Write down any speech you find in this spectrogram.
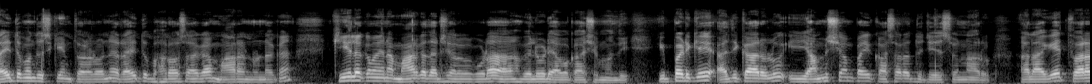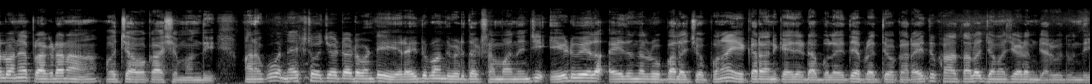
రైతు బంధు స్కీమ్ త్వరలోనే రైతు భరోసాగా మారనుండగా కీలకమైన మార్గదర్శకాలు కూడా వెలువడే అవకాశం ఉంది. ఇప్పటికే అధికారులు ఈ అంశంపై కసరత్తు చేస్తున్నారు. అలాగే త్వరలోనే ప్రకటన వచ్చే అవకాశం ఉంది. మనకు నెక్స్ట్ వచ్చేటటువంటి రైతు బంధు విడతకు సంబంధించి ఏడు వేల ఐదు వందల రూపాయల చొప్పున ఎకరానికి అయితే డబ్బులు అయితే ప్రతి ఒక్క రైతు ఖాతాలో జమ చేయడం జరుగుతుంది.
